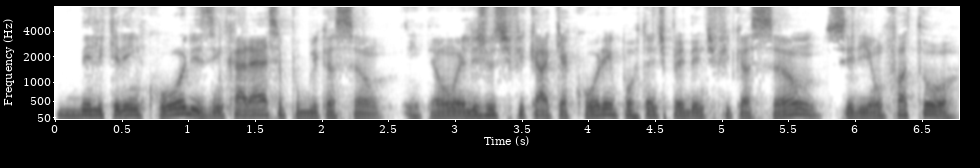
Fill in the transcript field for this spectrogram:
dele querer em cores encarece a publicação. Então, ele justificar que a cor é importante para a identificação seria um fator.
